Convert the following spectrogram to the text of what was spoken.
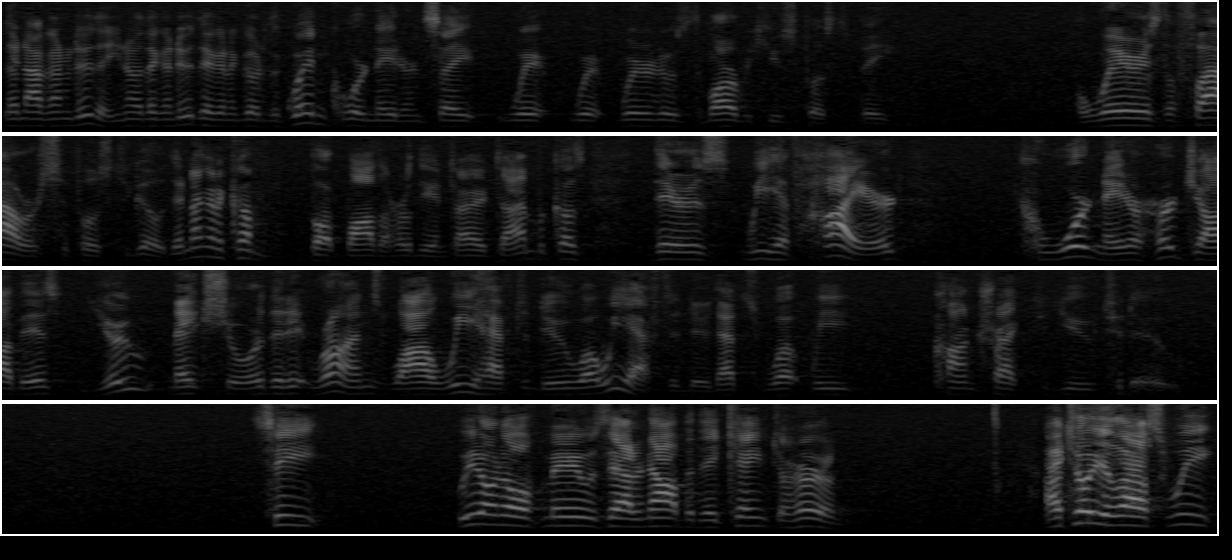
They're not going to do that. You know what they're going to do? They're going to go to the wedding coordinator and say, where, where, where is the barbecue supposed to be? Or where is the flower supposed to go? They're not going to come bother her the entire time because there is, we have hired coordinator. Her job is you make sure that it runs while we have to do what we have to do. That's what we contracted you to do. See, we don't know if Mary was that or not, but they came to her. I told you last week,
